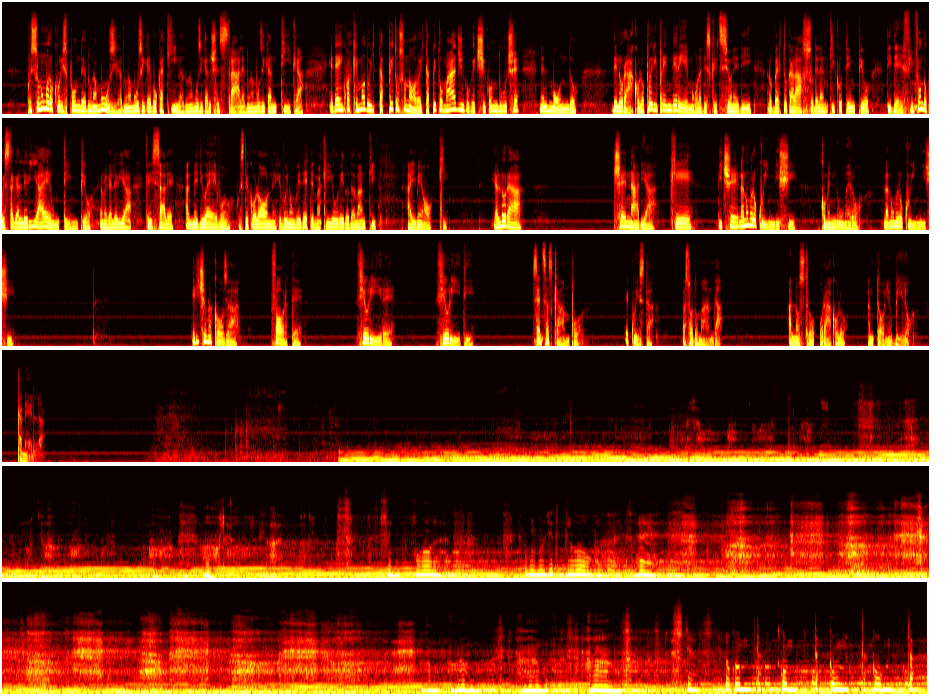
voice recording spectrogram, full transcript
Questo numero corrisponde ad una musica, ad una musica evocativa, ad una musica ancestrale, ad una musica antica ed è in qualche modo il tappeto sonoro, il tappeto magico che ci conduce nel mondo dell'oracolo. Poi riprenderemo la descrizione di Roberto Calasso dell'antico tempio di Delfi. In fondo questa galleria è un tempio, è una galleria che risale al Medioevo, queste colonne che voi non vedete ma che io vedo davanti ai miei occhi. E allora c'è Nadia che dice la numero 15 come numero, la numero 15. E dice una cosa forte, fiorire, fioriti, senza scampo. È questa la sua domanda al nostro oracolo Antonio Bilo Canella.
